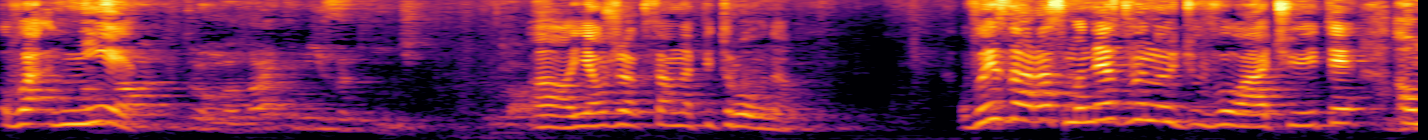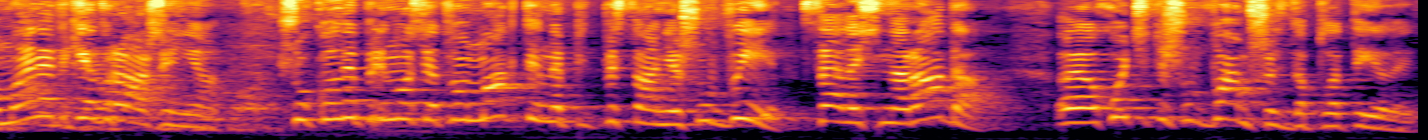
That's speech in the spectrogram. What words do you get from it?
Ва- Ні. Оксана Петровна, дайте мені закінчити. Будь ласка. А, я вже Оксана Петровна. Ви зараз мене звинувачуєте, а у мене таке враження, що коли приносять вам акти на підписання, що ви, селищна рада, е, хочете, щоб вам щось заплатили.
